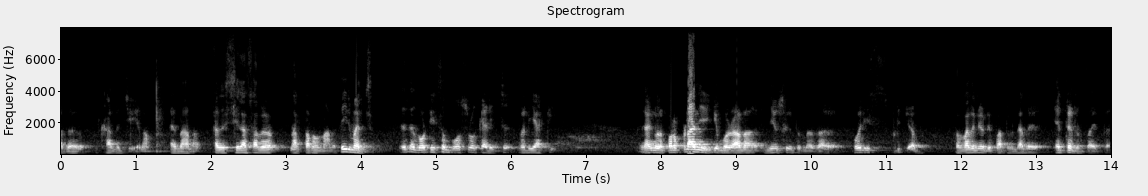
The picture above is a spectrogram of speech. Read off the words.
അത് ഉദ്ഘാടനം ചെയ്യണം എന്നാണ്. അത് ശിലാസ്ഥാപനം നടത്തണമെന്നാണ് തീരുമാനിച്ചത്. ഇതിന്റെ നോട്ടീസും പോസ്റ്ററും ഒക്കെ അടിച്ച് റെഡിയാക്കി. ഞങ്ങൾ പുറപ്പെടാനിരിക്കുമ്പോഴാണ് ന്യൂസ് കിട്ടുന്നത് പോലീസ് പിടിച്ച റവന്യൂ ഡിപ്പാർട്ട്മെന്റ് അത് ഏറ്റെടുത്തായിട്ട്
